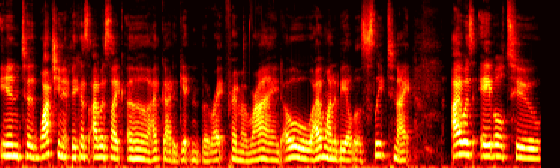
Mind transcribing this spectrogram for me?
into watching it because I was like, oh, I've got to get into the right frame of mind. Oh, I want to be able to sleep tonight. I was able to,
